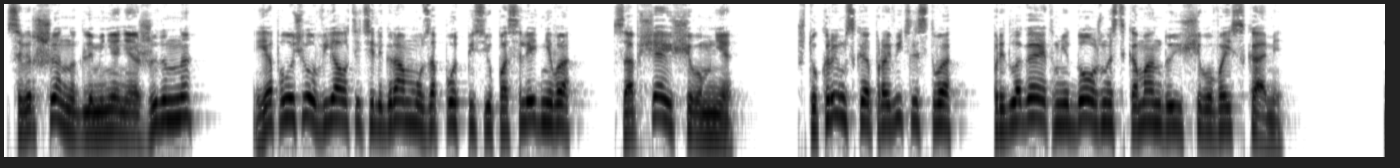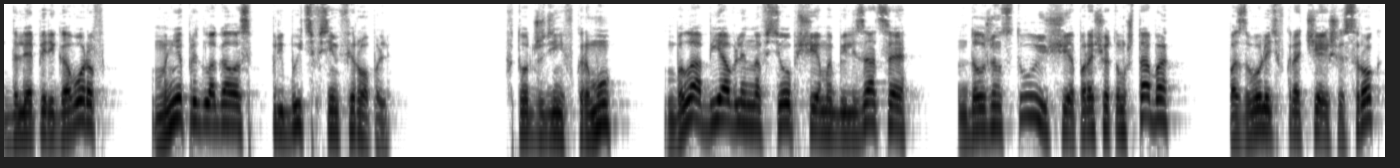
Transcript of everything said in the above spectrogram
Совершенно для меня неожиданно я получил в Ялте телеграмму за подписью последнего, сообщающего мне, что крымское правительство предлагает мне должность командующего войсками. Для переговоров мне предлагалось прибыть в Симферополь. В тот же день в Крыму была объявлена всеобщая мобилизация, долженствующая, по расчетам штаба, позволить в кратчайший срок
